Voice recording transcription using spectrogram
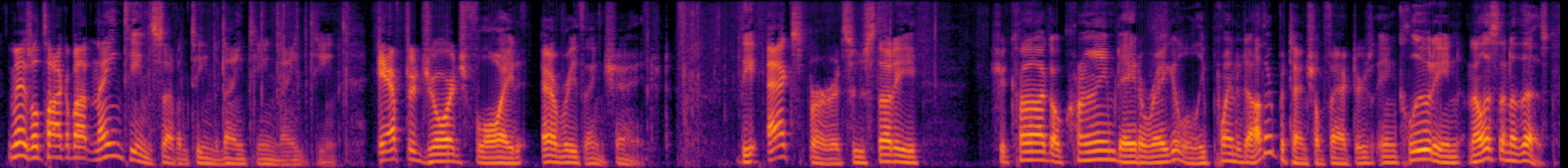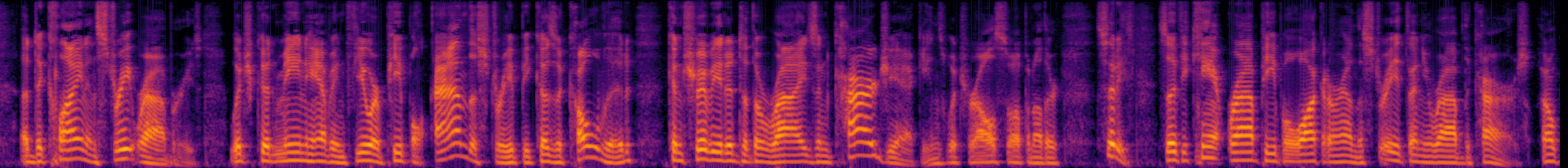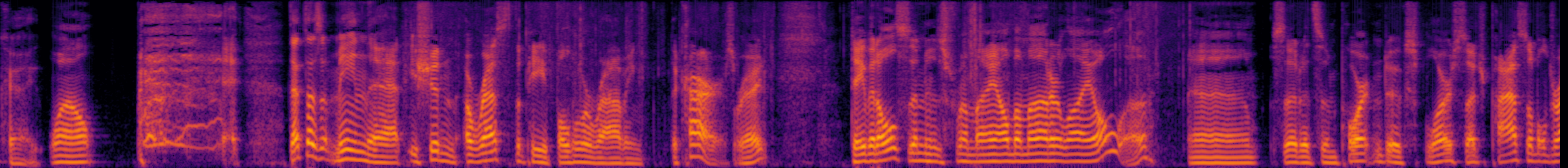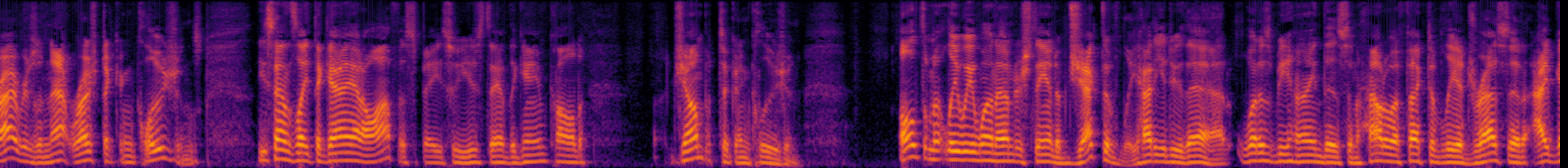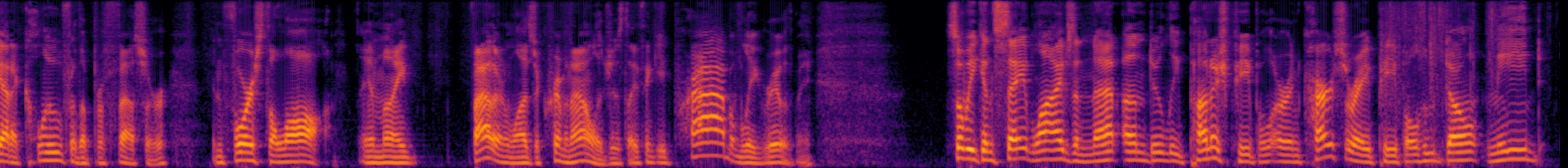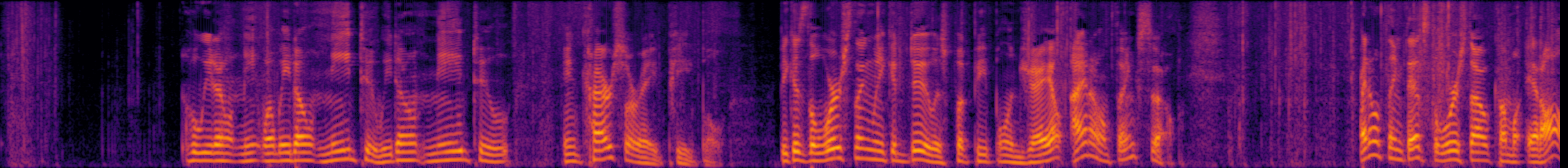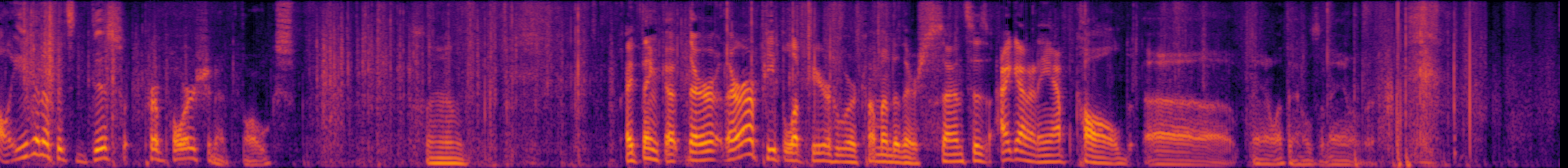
You may as well talk about 1917 to 1919. After George Floyd, everything changed. The experts who study Chicago crime data regularly pointed to other potential factors, including, now listen to this, a decline in street robberies, which could mean having fewer people on the street because of COVID contributed to the rise in carjackings, which are also up in other cities. So if you can't rob people walking around the street, then you rob the cars. Okay, well, that doesn't mean that you shouldn't arrest the people who are robbing the cars, right? David Olson, who's from my alma mater, Loyola, um, said it's important to explore such possible drivers and not rush to conclusions. He sounds like the guy out of Office Space who used to have the game called Jump to Conclusion. Ultimately, we want to understand objectively how do you do that? What is behind this and how to effectively address it? I've got a clue for the professor enforce the law. And my father in law is a criminologist. I think he'd probably agree with me. So we can save lives and not unduly punish people or incarcerate people who don't need who we don't need when we don't need to. We don't need to incarcerate people. Because the worst thing we could do is put people in jail? I don't think so. I don't think that's the worst outcome at all, even if it's disproportionate, folks. Um, I think uh, there there are people up here who are coming to their senses. I got an app called uh, man, what the hell's the name of it?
